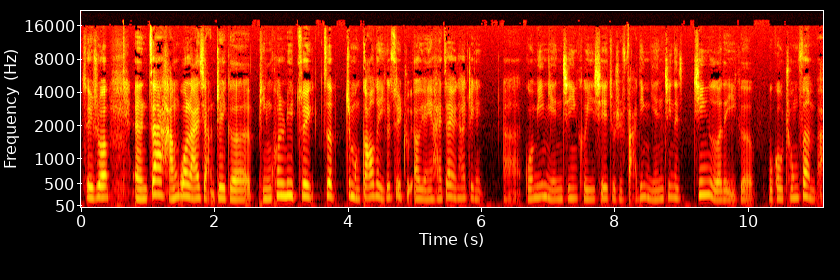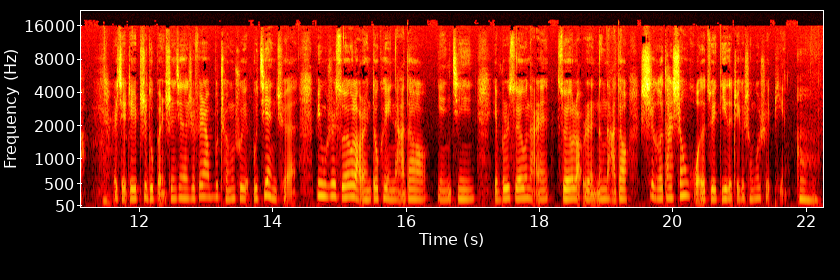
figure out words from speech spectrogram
所以说，嗯，在韩国来讲，这个贫困率最这这么高的一个最主要原因，还在于它这个呃国民年金和一些就是法定年金的金额的一个不够充分吧。而且这个制度本身现在是非常不成熟也不健全，并不是所有老人都可以拿到年金，也不是所有男人、所有老人能拿到适合他生活的最低的这个生活水平。嗯，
